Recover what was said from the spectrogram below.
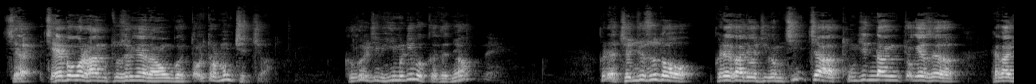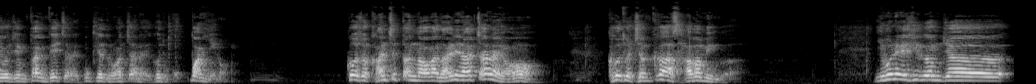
재, 재보궐 한 두세 개 나온 거 똘똘 뭉쳤죠. 그걸 지금 힘을 입었거든요. 네. 그래 전주수도 그래가지고 지금 진짜 통진당 쪽에서 해가지고 지금 당이 됐잖아요. 국회 들어왔잖아요. 그것도 국방위로. 거기서 간첩단 나와가 난리 났잖아요. 그것도 정가가 사범인 거. 이번에 지금 저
